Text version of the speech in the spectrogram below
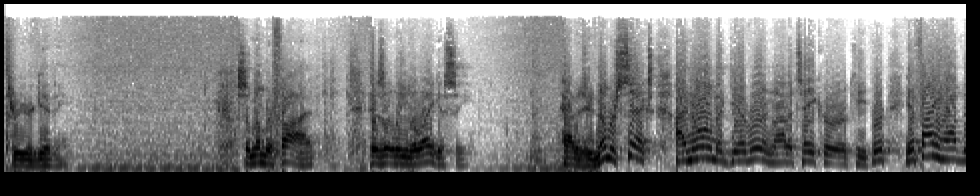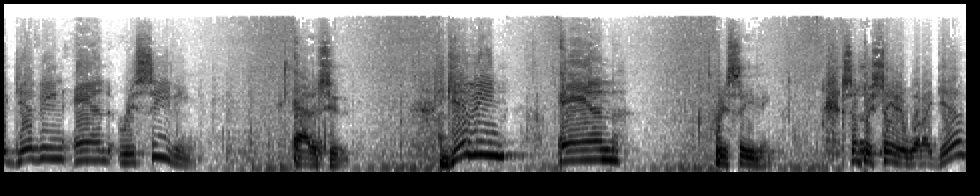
through your giving. So, number five is to leave a legacy attitude. Number six, I know I'm a giver and not a taker or a keeper if I have the giving and receiving attitude. Giving and receiving. Simply stated, what I give,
